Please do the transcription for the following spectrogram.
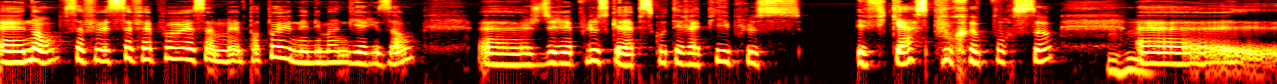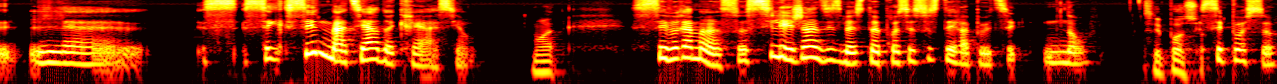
Euh, non, ça fait, ça fait pas, ça m'apporte pas un élément de guérison. Euh, je dirais plus que la psychothérapie est plus efficace pour, pour ça. C'est c'est une matière de création. Ouais. C'est vraiment ça. Si les gens disent, ben, c'est un processus thérapeutique, non, C'est pas ça. c'est pas ça.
